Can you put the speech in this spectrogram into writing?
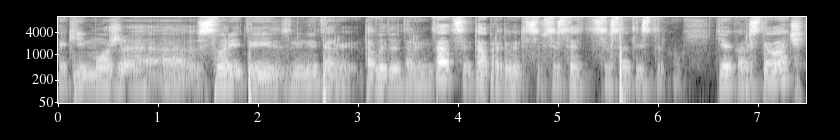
який може е, створити, змінити та видати організацію та передивитися всю, всю статистику. Є користувач,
